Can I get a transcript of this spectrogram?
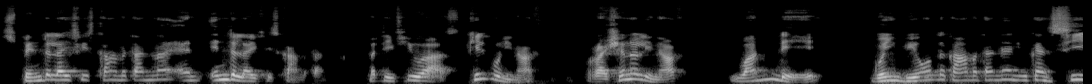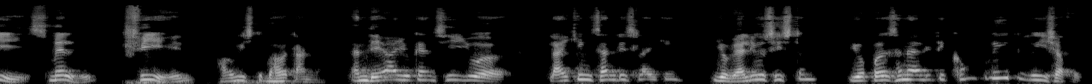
spend the life is kama tanha, and end the life is kama tanha. But if you are skillful enough, rational enough, one day going beyond the kama tanha and you can see, smell, feel how is the bhava tanha. And there you can see your likings and disliking, your value system, your personality completely reshuffled.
